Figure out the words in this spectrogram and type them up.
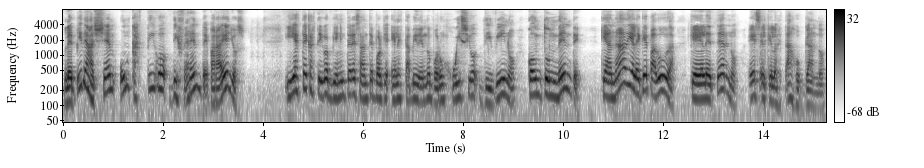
le pide a Hashem un castigo diferente para ellos. Y este castigo es bien interesante porque él está pidiendo por un juicio divino, contundente, que a nadie le quepa duda que el Eterno es el que los está juzgando.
